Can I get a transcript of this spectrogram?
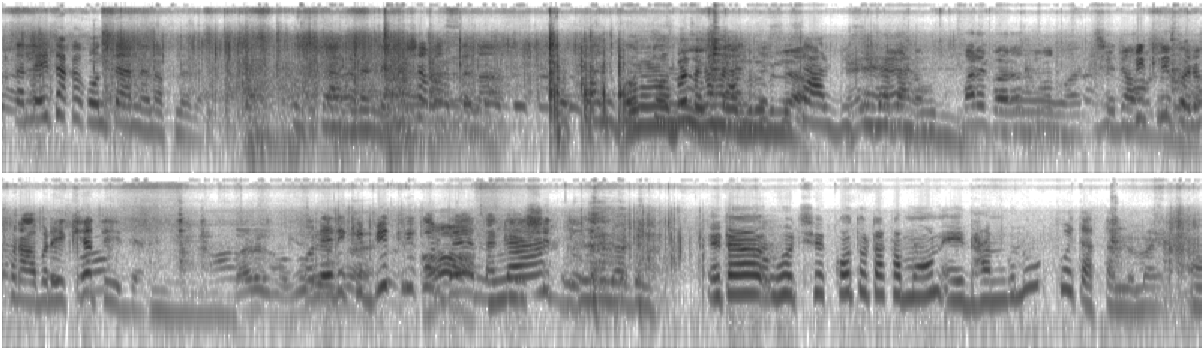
তাহলে এই টাকা কোনটা আনেন আপনারা টাকাটা একটা হিসাব আছে না আচ্ছা, করে ওখানে আবার এই খেতেই দেন মানে এটা কি বিক্রি করবে নাকি এটা হচ্ছে কত টাকা মন এই ধানগুলো? মাই ও,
